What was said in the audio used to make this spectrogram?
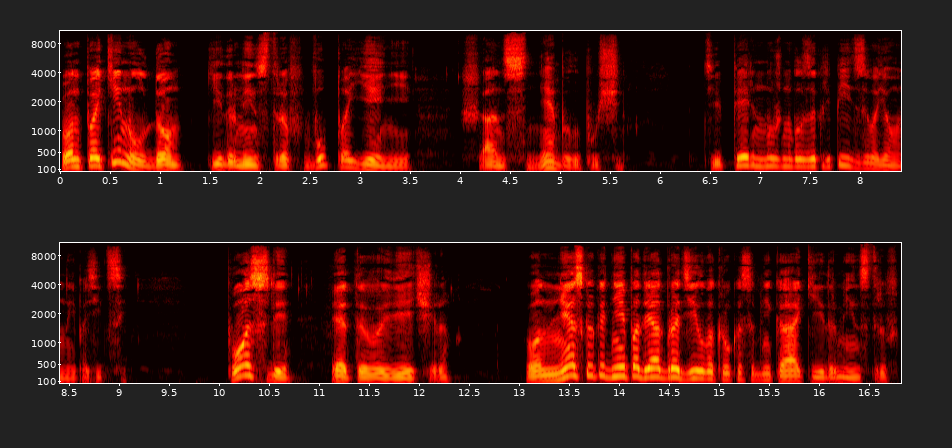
Он покинул дом Кидерминстров в упоении. Шанс не был упущен. Теперь нужно было закрепить завоеванные позиции. После этого вечера он несколько дней подряд бродил вокруг особняка Кидерминстров.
